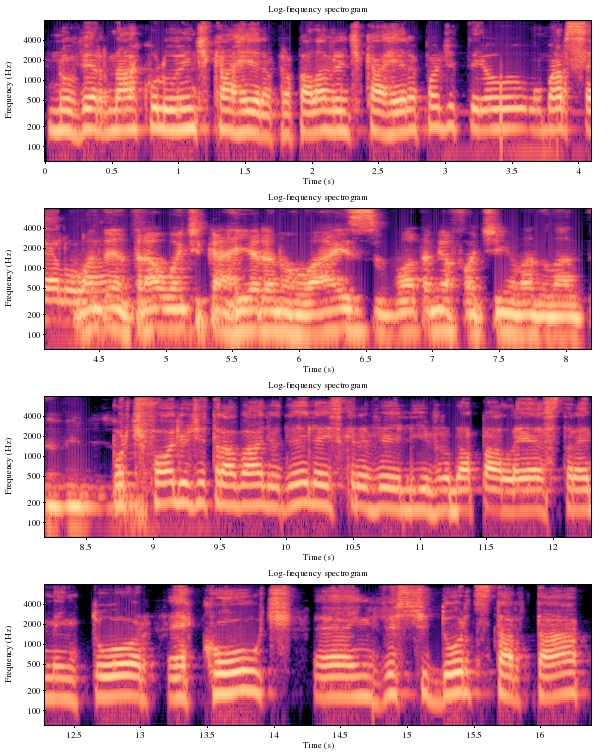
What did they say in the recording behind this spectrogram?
no vernáculo anticarreira. Para a palavra anticarreira pode ter o, Marcelo Quando lá. entrar o anticarreira no Ruais, bota minha fotinho lá do lado também. Né? Portfólio de trabalho dele é escrever livro, dar palestra, é mentor, é coach, é investidor de startup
